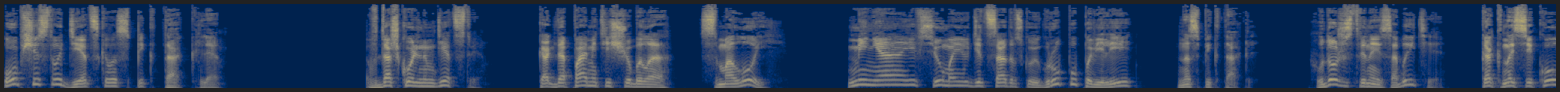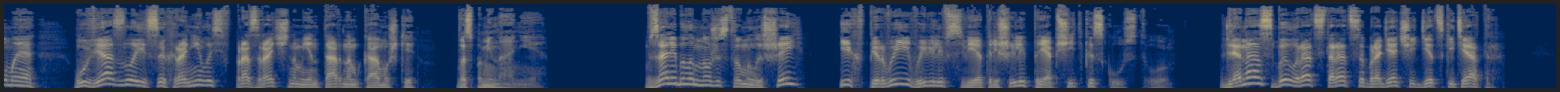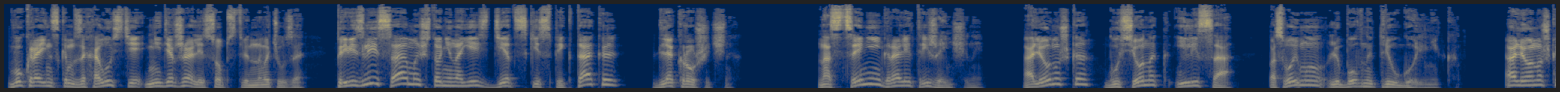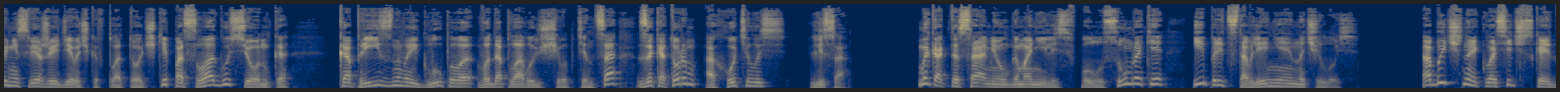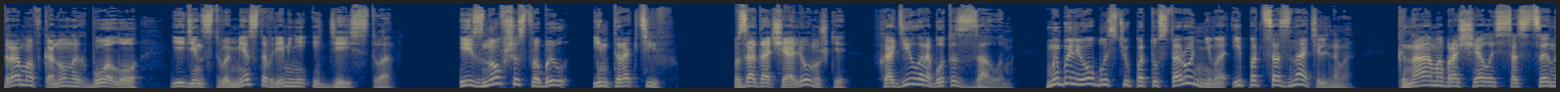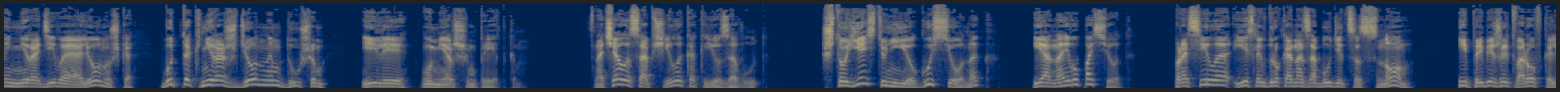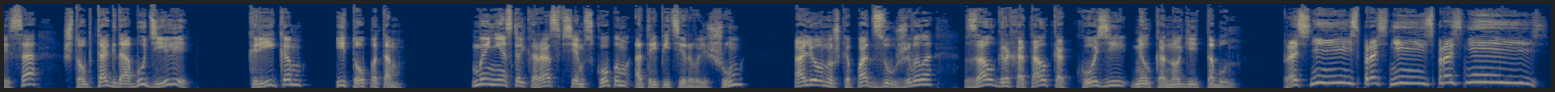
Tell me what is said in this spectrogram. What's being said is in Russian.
Общество детского спектакля. В дошкольном детстве, когда память еще была смолой, меня и всю мою детсадовскую группу повели на спектакль. Художественное событие, как насекомое, увязло и сохранилось в прозрачном янтарном камушке воспоминания. В зале было множество малышей, их впервые вывели в свет, решили приобщить к искусству. Для нас был рад стараться бродячий детский театр. В украинском захолустье не держали собственного тюза. Привезли самый что ни на есть детский спектакль для крошечных. На сцене играли три женщины. Аленушка, Гусенок и Лиса, по-своему любовный треугольник. Аленушка, несвежая девочка в платочке, посла Гусенка, капризного и глупого водоплавающего птенца, за которым охотилась Лиса. Мы как-то сами угомонились в полусумраке, и представление началось. Обычная классическая драма в канонах Буало, единство места, времени и действа. Из новшества был интерактив. В задачи Аленушки входила работа с залом. Мы были областью потустороннего и подсознательного. К нам обращалась со сцены нерадивая Аленушка, будто к нерожденным душам или умершим предкам. Сначала сообщила, как ее зовут, что есть у нее гусенок, и она его пасет. Просила, если вдруг она забудется сном и прибежит воровка леса, чтоб тогда будили, криком и топотом. Мы несколько раз всем скопом отрепетировали шум, Аленушка подзуживала, зал грохотал, как козий мелконогий табун. «Проснись, проснись, проснись!»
